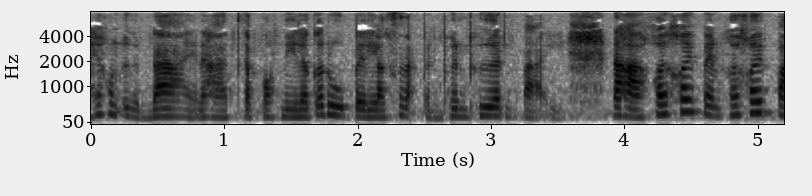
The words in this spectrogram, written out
ให้คนอื่นได้นะคะ กับคนนี้แล้วก็ดูเป็นลักษณะเป็นเพื่อนๆไปนะคะ ค่อยๆเป็นค่อย ๆไป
